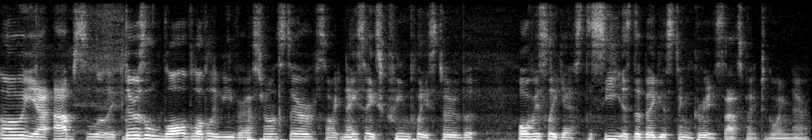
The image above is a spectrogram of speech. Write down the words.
Oh yeah, absolutely. There's a lot of lovely wee restaurants there. Sorry, nice ice cream place too. But obviously, yes, the sea is the biggest and greatest aspect to going there.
